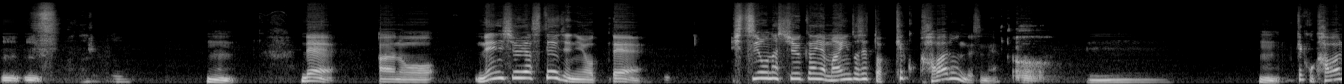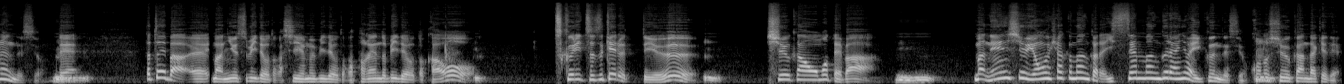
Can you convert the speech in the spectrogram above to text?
うんうんあなるほど。うん。で、あの、年収やステージによって、必要な習慣やマインドセットは結構変わるんですね。ああうーん。ううん、結構変わるんですよ。で、うん例えば、えーまあ、ニュースビデオとか CM ビデオとかトレンドビデオとかをうん作り続けるっていううん習慣を持てば、うんうんまあ、年収400万から1000万ぐらいには行くんですよ。この習慣だけで。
